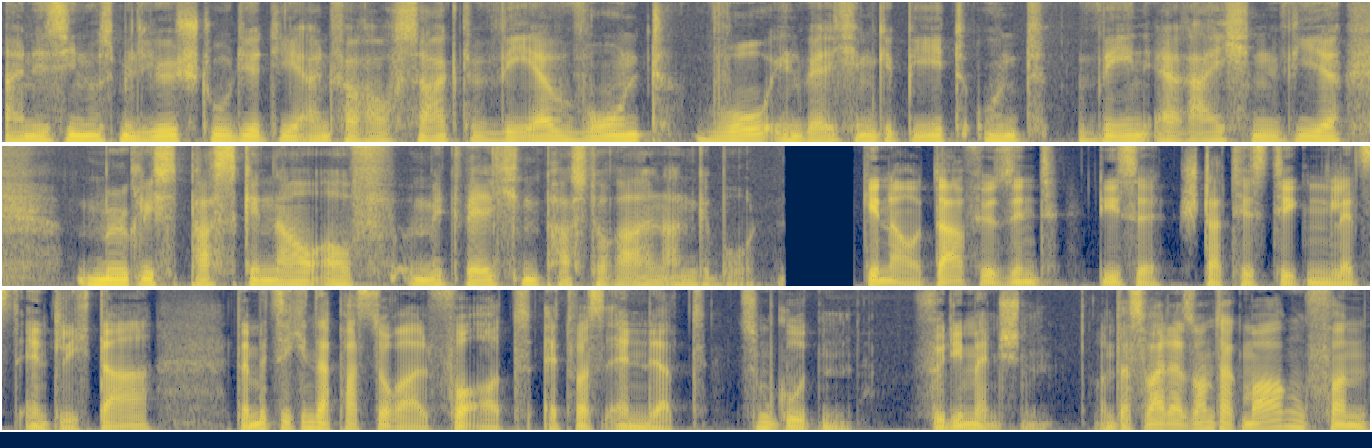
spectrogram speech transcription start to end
eine Sinus-Milieu-Studie, die einfach auch sagt, wer wohnt wo in welchem Gebiet und wen erreichen wir möglichst passgenau auf mit welchen pastoralen Angeboten. Genau dafür sind diese Statistiken letztendlich da, damit sich in der Pastoral vor Ort etwas ändert, zum Guten für die Menschen. Und das war der Sonntagmorgen von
